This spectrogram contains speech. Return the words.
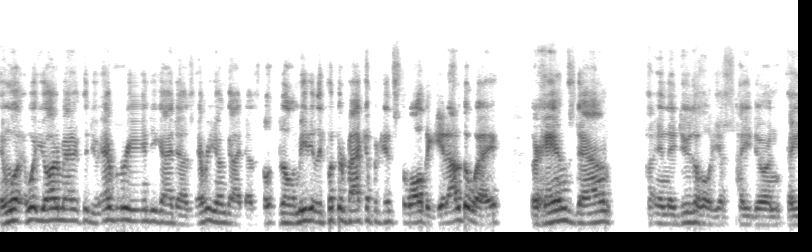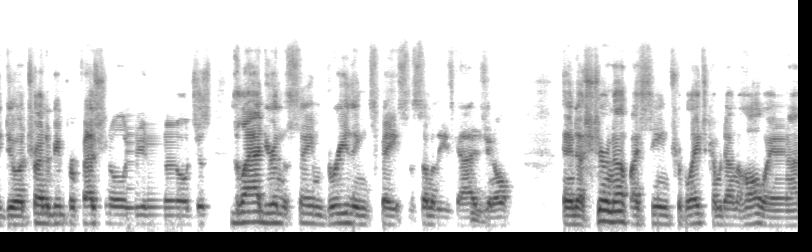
And what, what you automatically do every indie guy does every young guy does they'll, they'll immediately put their back up against the wall to get out of the way their hands down and they do the whole yes how you doing? How you doing? Trying to be professional you know just glad you're in the same breathing space as some of these guys you know? And uh, sure enough i seen triple h coming down the hallway and i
